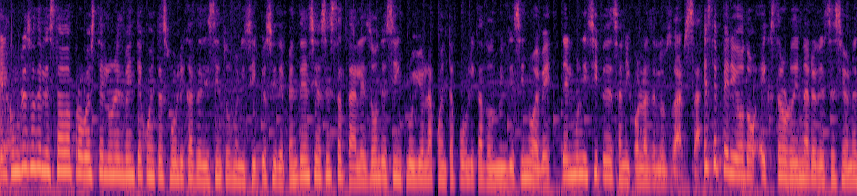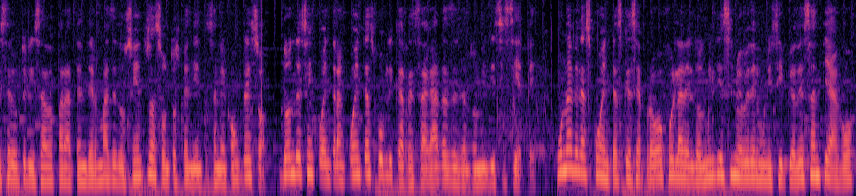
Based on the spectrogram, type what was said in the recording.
El Congreso del Estado aprobó este lunes 20 cuentas públicas de distintos municipios y dependencias estatales, donde se incluyó la cuenta pública 2019 del municipio de San Nicolás de los Garza. Este periodo extraordinario de sesiones será utilizado para atender más de 200 asuntos pendientes en el Congreso, donde se encuentran cuentas públicas rezagadas desde el 2017. Una de las cuentas que se aprobó fue la del 2019 del municipio de Santiago,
